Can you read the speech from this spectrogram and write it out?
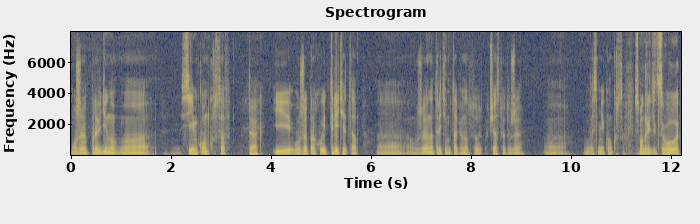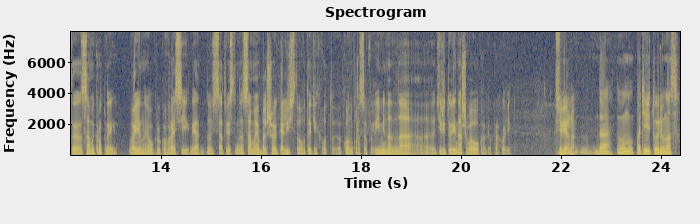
Уже проведено 7 конкурсов. Так. И уже проходит третий этап. Уже на третьем этапе у нас участвует уже 8 конкурсов. Смотрите, ЦВО это самый крупный военный округ в России, да? То есть, соответственно, самое большое количество вот этих вот э, конкурсов именно на э, территории нашего округа проходит. Все верно? Да, ну, по территории у нас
